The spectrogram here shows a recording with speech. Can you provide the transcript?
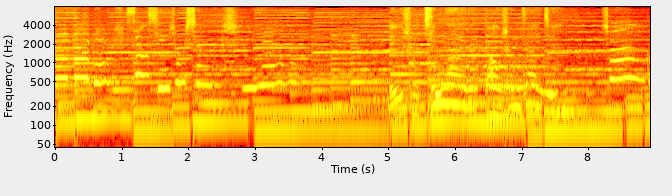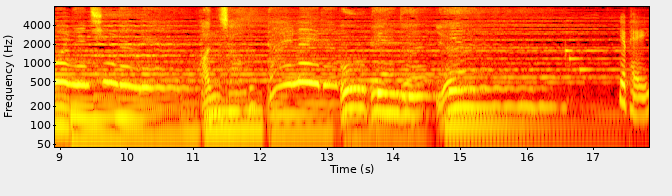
会改变，相许终生的誓言。你说亲爱的道声再见转过年轻的脸含笑的带泪的不变叶培，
